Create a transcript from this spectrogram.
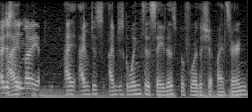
I just I- in my uh, I, I'm just I'm just going to say this before the ship mind's turn.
